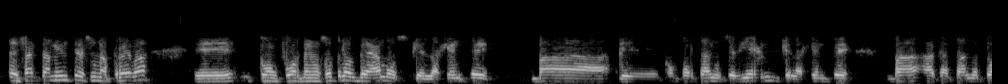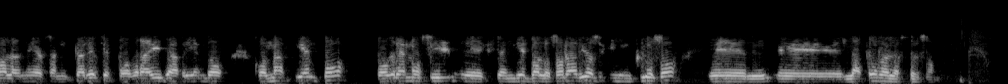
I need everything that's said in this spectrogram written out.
Exactamente, es una prueba. Eh, conforme nosotros veamos que la gente va eh, comportándose bien, que la gente va acatando todas las medidas sanitarias, se podrá ir abriendo con más tiempo podremos ir eh, extendiendo los horarios e incluso el, eh, la forma de las personas.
